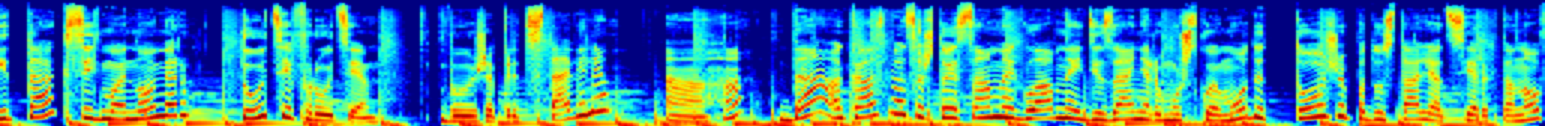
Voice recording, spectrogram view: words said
Итак, седьмой номер – Тути Фрути. Вы уже представили? Ага. Да, оказывается, что и самые главные дизайнеры мужской моды тоже подустали от серых тонов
